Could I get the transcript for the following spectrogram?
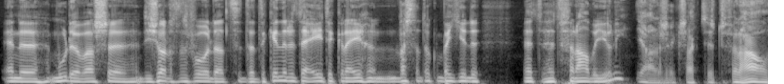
En de moeder was, die zorgde ervoor dat, dat de kinderen te eten kregen. Was dat ook een beetje de, het, het verhaal bij jullie? Ja, dat is exact het verhaal.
